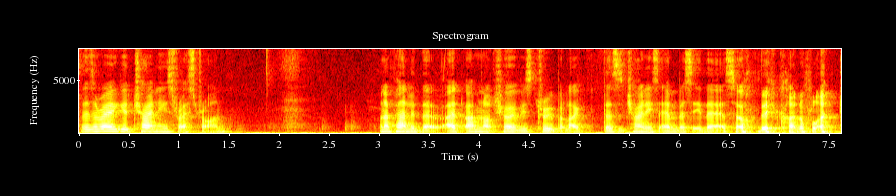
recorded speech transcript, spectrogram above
there's a very good Chinese restaurant. And apparently, the, I, I'm not sure if it's true, but like there's a Chinese embassy there, so they kind of like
